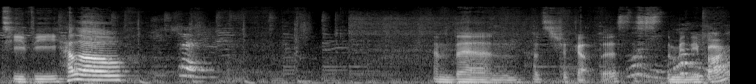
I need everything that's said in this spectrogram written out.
TV. Hello. And then let's check out this. This is the mini bar.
